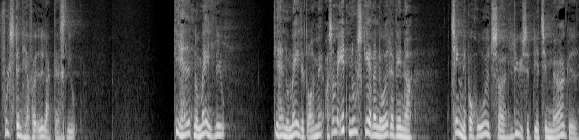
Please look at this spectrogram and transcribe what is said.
fuldstændig har fået ødelagt deres liv. De havde et normalt liv. De havde normale drømme. Og så med et nu sker der noget, der vender tingene på hovedet, så lyset bliver til mørket.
